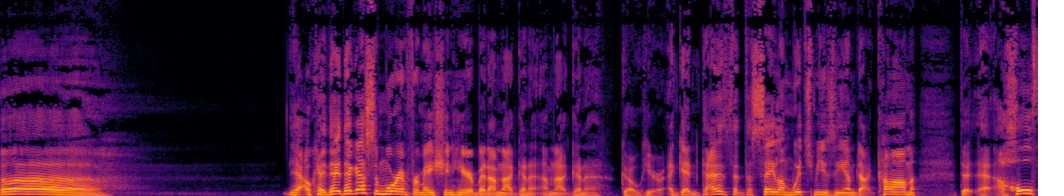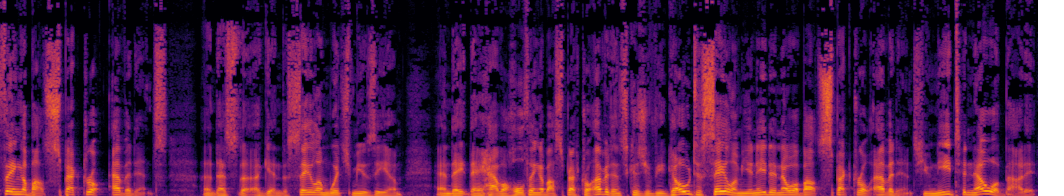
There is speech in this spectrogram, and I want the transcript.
Uh, yeah, okay. They, they got some more information here, but I'm not gonna I'm not gonna go here. Again, that is at the SalemWitchMuseum.com. The, a whole thing about spectral evidence. And that's the, again the Salem Witch Museum, and they they have a whole thing about spectral evidence because if you go to Salem, you need to know about spectral evidence. You need to know about it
